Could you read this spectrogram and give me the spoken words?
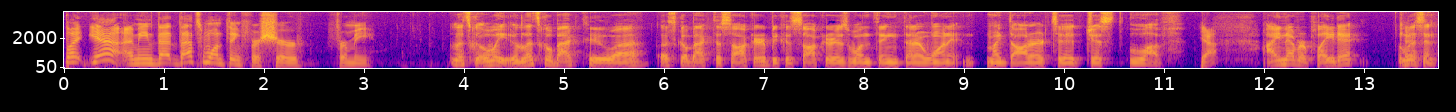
But yeah, I mean that that's one thing for sure for me. let's go wait let's go back to uh let's go back to soccer because soccer is one thing that i wanted my daughter to just love Yeah. I never played it. Listen,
